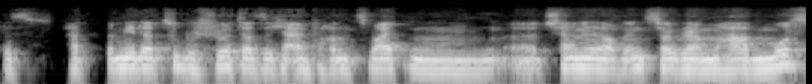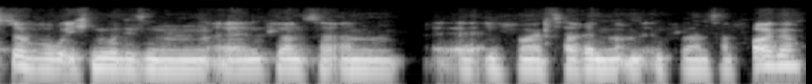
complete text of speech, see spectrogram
Das hat bei mir dazu geführt, dass ich einfach einen zweiten äh, Channel auf Instagram haben musste, wo ich nur diesen äh, Influencer, äh, Influencerinnen und Influencern folge.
